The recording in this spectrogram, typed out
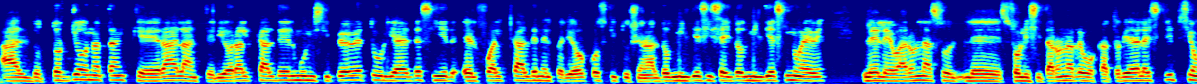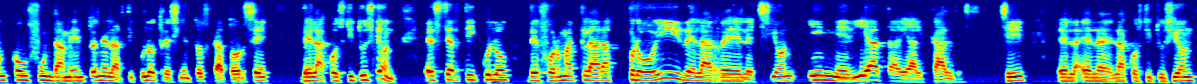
al doctor Jonathan, que era el anterior alcalde del municipio de Betulia, es decir, él fue alcalde en el periodo constitucional 2016-2019 le elevaron la, le solicitaron la revocatoria de la inscripción con fundamento en el artículo 314 de la Constitución. Este artículo de forma clara prohíbe la reelección inmediata de alcaldes. ¿sí? la Constitución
